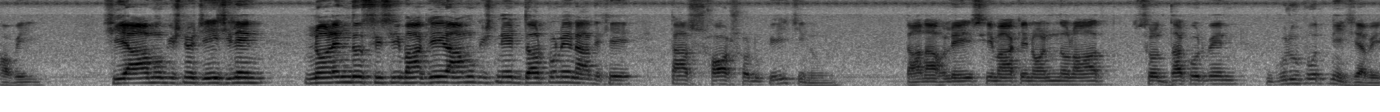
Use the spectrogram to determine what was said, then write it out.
হবেই। শ্রীরামকৃষ্ণ চেয়েছিলেন নরেন্দ্র শ্রী শ্রী মাকে রামকৃষ্ণের দর্পণে না দেখে তাঁর স্বস্বরূপেই চিনুন। তা না হলে শ্রীমাকে নরেন্দ্রনাথ শ্রদ্ধা করবেন গুরুপত্নী হিসাবে,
